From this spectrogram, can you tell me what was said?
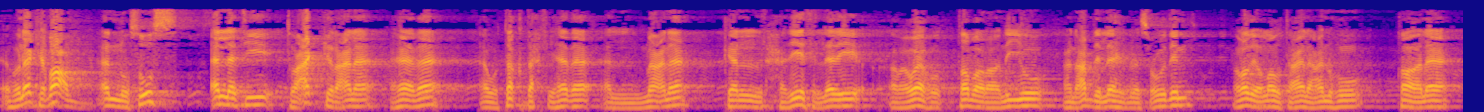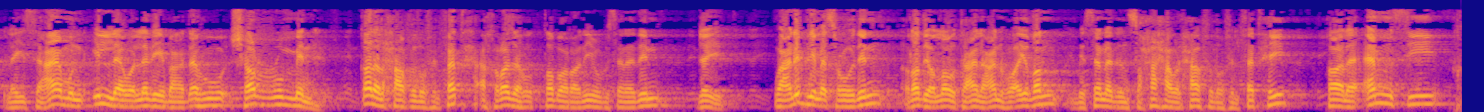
هناك بعض النصوص التي تعكر على هذا أو تقدح في هذا المعنى كالحديث الذي رواه الطبراني عن عبد الله بن مسعود رضي الله تعالى عنه قال ليس عام إلا والذي بعده شر منه. قال الحافظ في الفتح أخرجه الطبراني بسند جيد. وعن ابن مسعود رضي الله تعالى عنه أيضا بسند صححه الحافظ في الفتح قال أمس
